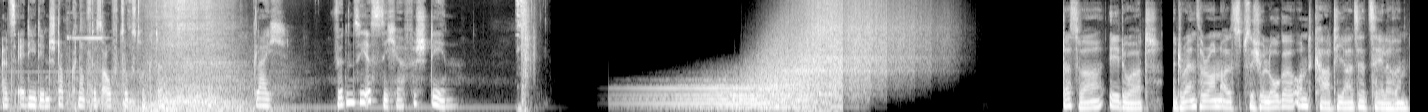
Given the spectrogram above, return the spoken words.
als Eddie den Stoppknopf des Aufzugs drückte. Gleich würden sie es sicher verstehen. Das war Eduard mit Rantheron als Psychologe und Kati als Erzählerin.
